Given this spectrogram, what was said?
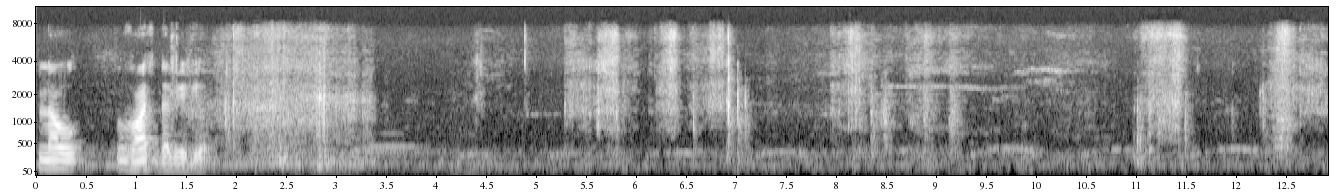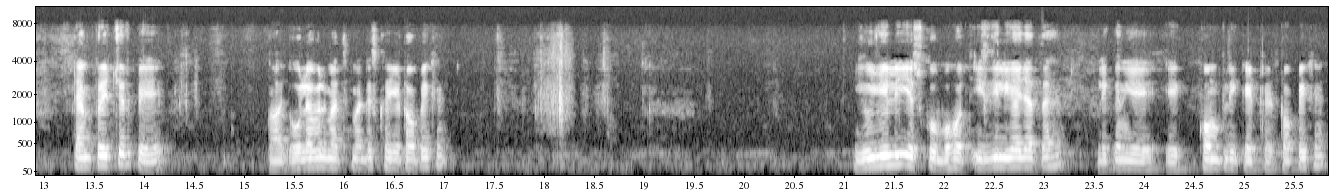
Now, watch the video. Temperature पे, आज ओ लेवल मैथमेटिक्स का ये टॉपिक है। यूजुअली इसको बहुत इजी लिया जाता है। लेकिन ये एक कॉम्प्लिकेटेड टॉपिक है।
